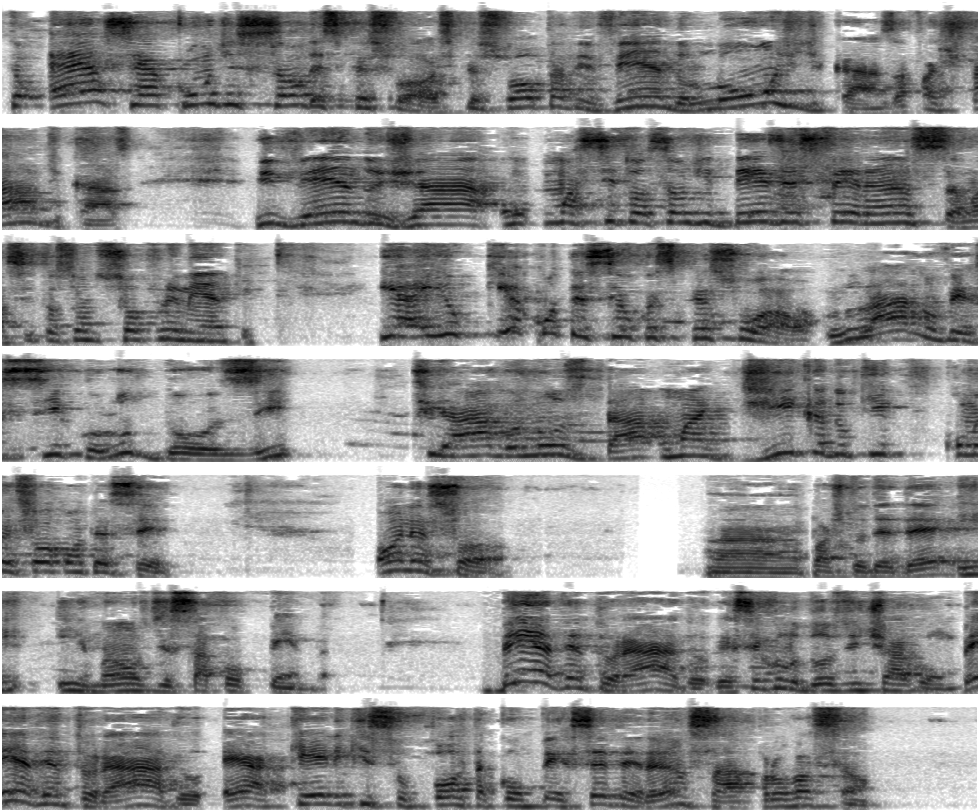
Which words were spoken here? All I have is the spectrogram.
Então, essa é a condição desse pessoal. Esse pessoal está vivendo longe de casa, afastado de casa, vivendo já uma situação de desesperança, uma situação de sofrimento. E aí, o que aconteceu com esse pessoal? Lá no versículo 12, Tiago nos dá uma dica do que começou a acontecer. Olha só, ah, pastor Dedé e irmãos de Sapopemba. Bem-aventurado, versículo 12 de Tiago 1, bem-aventurado é aquele que suporta com perseverança a aprovação.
